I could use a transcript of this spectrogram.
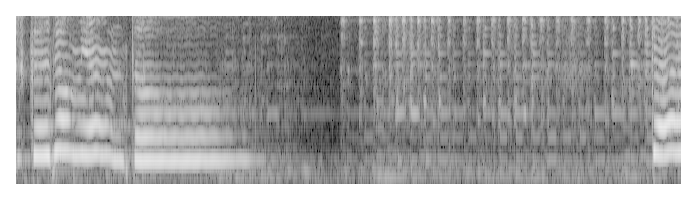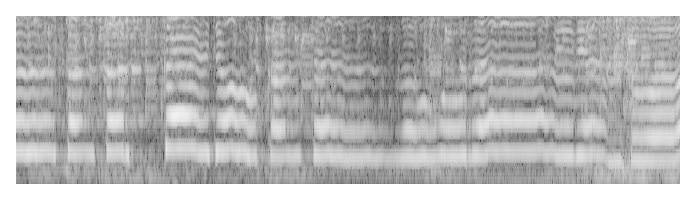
veces que yo miento. Que cantar que yo canté lo borré el viento.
